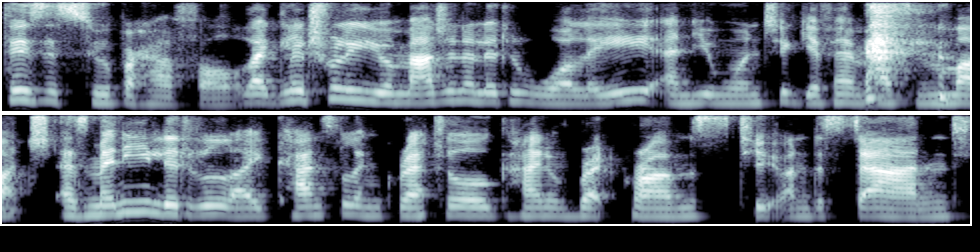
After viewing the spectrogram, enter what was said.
this is super helpful. Like literally, you imagine a little WALL-E and you want to give him as much, as many little like Hansel and Gretel kind of breadcrumbs to understand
